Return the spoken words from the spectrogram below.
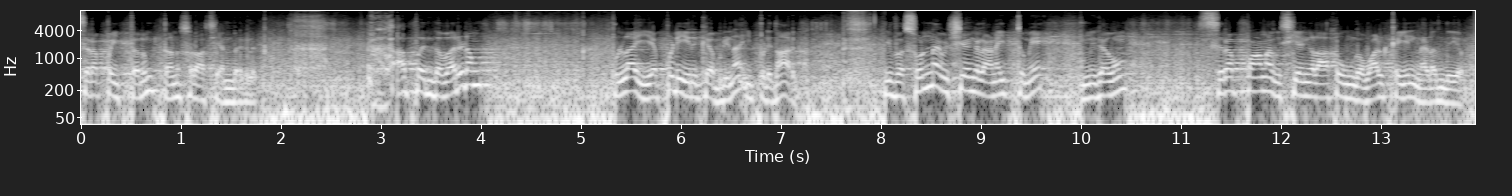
சிறப்பை தரும் தனுசு ராசி அன்பர்களுக்கு. அப்போ இந்த வருடம் ஃபுல்லாக எப்படி இருக்குது அப்படின்னா இப்படி தான் இருக்குது இப்போ சொன்ன விஷயங்கள் அனைத்துமே மிகவும் சிறப்பான விஷயங்களாக உங்கள் வாழ்க்கையில் நடந்தேறும்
